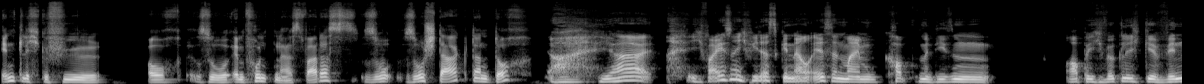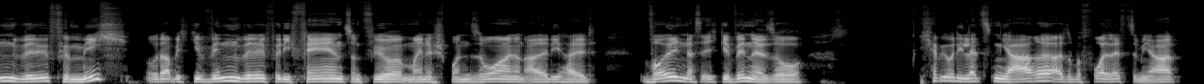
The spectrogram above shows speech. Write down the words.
Endlich-Gefühl auch so empfunden hast. War das so, so stark dann doch? Ah, ja, ich weiß nicht, wie das genau ist in meinem Kopf mit diesem, ob ich wirklich gewinnen will für mich oder ob ich gewinnen will für die Fans und für meine Sponsoren und alle, die halt wollen, dass ich gewinne. So, ich habe über die letzten Jahre, also bevor letztem Jahr,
